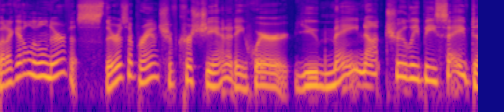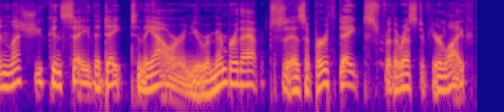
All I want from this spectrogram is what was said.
but I get a little nervous. There is a branch of Christianity where you may not truly be saved unless you can say the date to the hour and you remember that as a birth date for the rest of your life.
